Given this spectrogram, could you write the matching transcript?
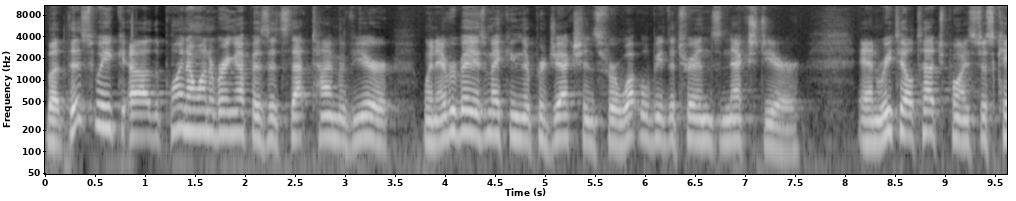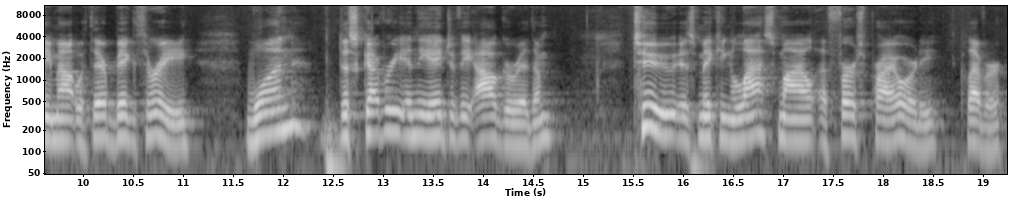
But this week, uh, the point I want to bring up is it's that time of year when everybody is making their projections for what will be the trends next year. And Retail Touchpoints just came out with their big three. One, discovery in the age of the algorithm. Two is making last mile a first priority, clever.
